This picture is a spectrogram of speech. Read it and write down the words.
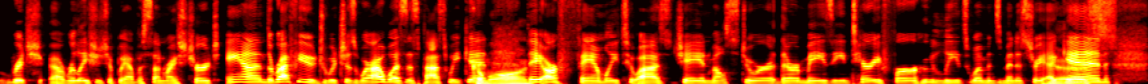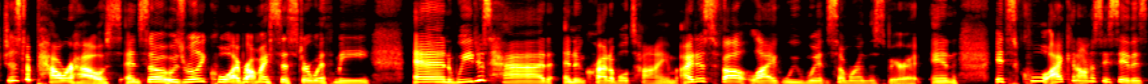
rich uh, relationship we have with Sunrise Church and the Refuge, which is where I was this past weekend. Come on. They are family to us. Jay and Mel Stewart, they're amazing. Terry Furr who leads women's ministry yes. again, just a powerhouse. And so it was really cool. I brought my sister with me and we just had an incredible incredible time. I just felt like we went somewhere in the spirit. And it's cool. I can honestly say this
